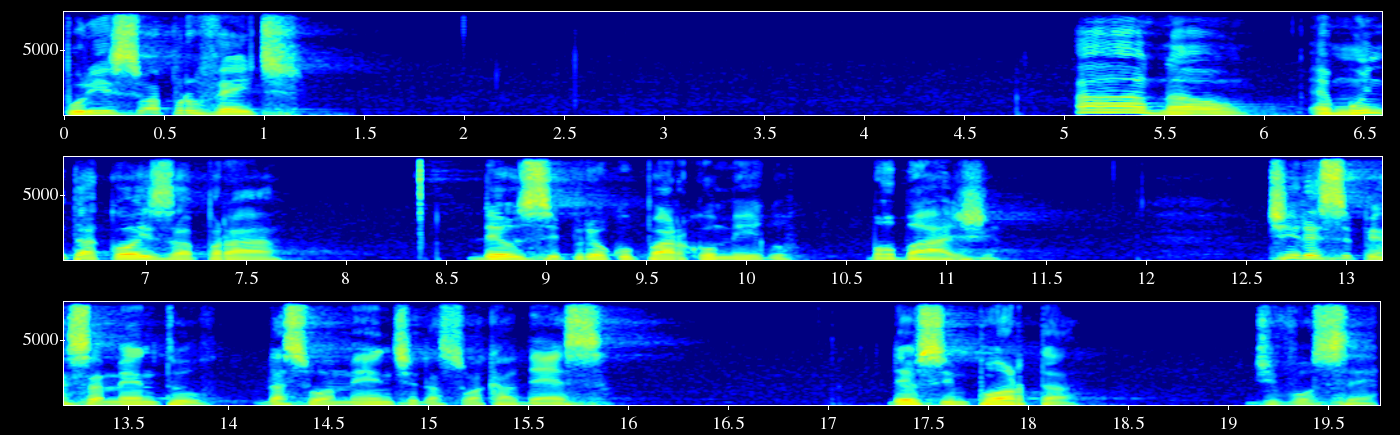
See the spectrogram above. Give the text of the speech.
Por isso aproveite. Ah, não, é muita coisa para Deus se preocupar comigo. Bobagem. Tire esse pensamento da sua mente, da sua cabeça. Deus se importa de você.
